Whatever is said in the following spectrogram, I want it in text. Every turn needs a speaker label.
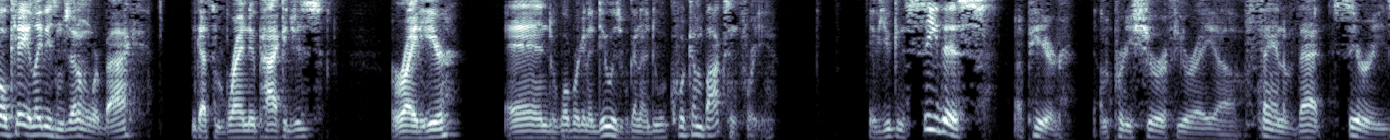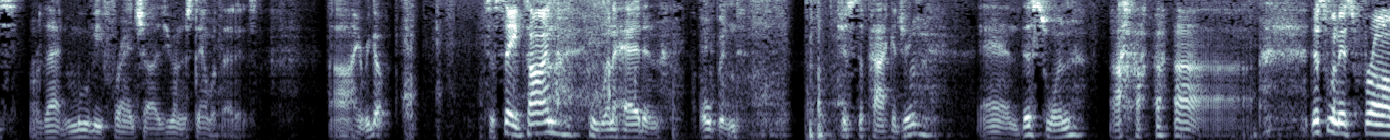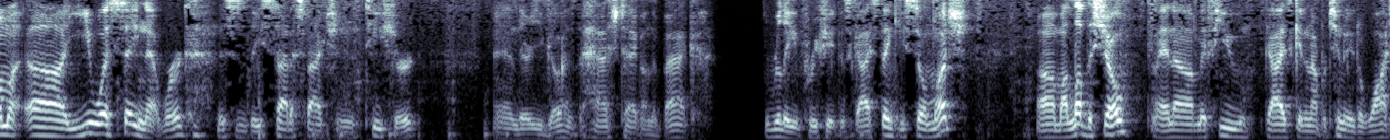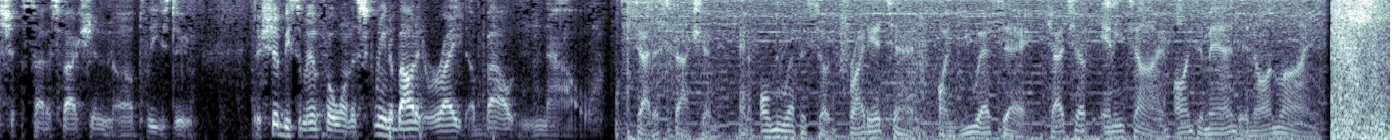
Speaker 1: Okay, ladies and gentlemen, we're back. We got some brand new packages right here. And what we're going to do is we're going to do a quick unboxing for you. If you can see this up here, I'm pretty sure if you're a uh, fan of that series or that movie franchise, you understand what that is. Uh, here we go. To save time, we went ahead and opened just the packaging. And this one, this one is from uh, USA Network. This is the Satisfaction t-shirt. And there you go, has the hashtag on the back. Really appreciate this, guys. Thank you so much. Um, I love the show, and um, if you guys get an opportunity to watch Satisfaction, uh, please do. There should be some info on the screen about it right about now.
Speaker 2: Satisfaction, an all new episode Friday at 10 on USA. Catch up anytime, on demand, and online.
